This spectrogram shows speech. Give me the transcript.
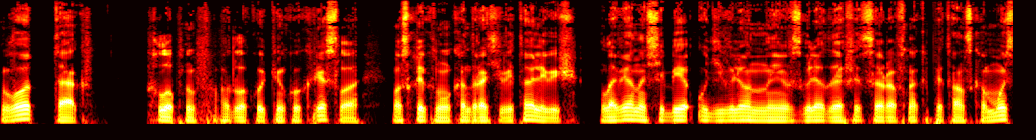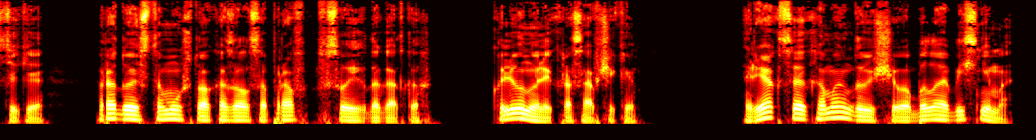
«Вот так», — хлопнув по подлокотнику кресла, воскликнул Кондратий Витальевич, ловя на себе удивленные взгляды офицеров на капитанском мостике, радуясь тому, что оказался прав в своих догадках. «Клюнули красавчики!» Реакция командующего была объяснима,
